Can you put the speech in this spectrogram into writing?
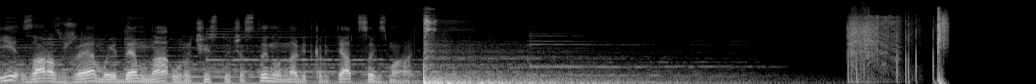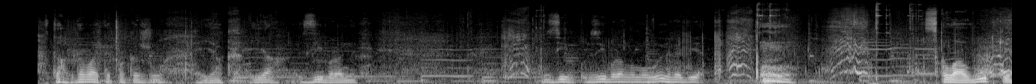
І зараз вже ми йдемо на урочисту частину на відкриття цих змагань. Так, давайте покажу, як я зібраний зі- в зібраному вигляді склав вудки.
